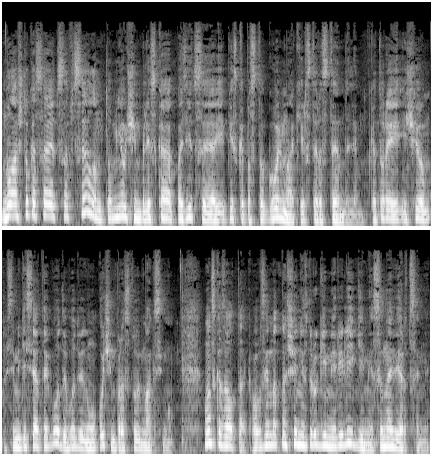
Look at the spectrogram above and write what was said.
Ну а что касается в целом, то мне очень близка позиция епископа Стокгольма Кирстера Стенделя, который еще в 70-е годы выдвинул очень простой максимум. Он сказал так, во взаимоотношении с другими религиями, с иноверцами,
